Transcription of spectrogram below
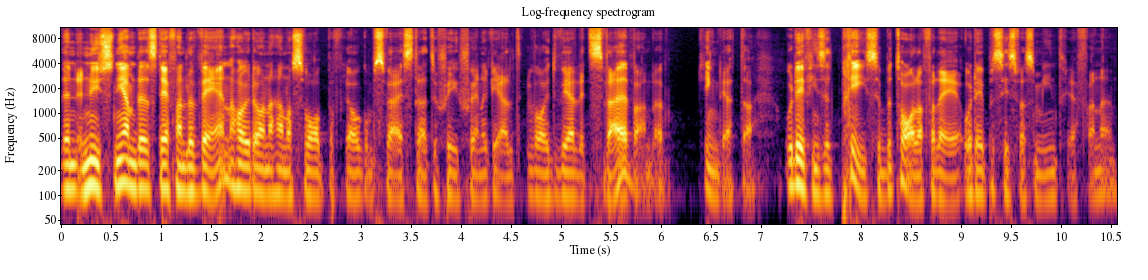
den nyss nämnde Stefan Löfven har ju då när han har svarat på frågor om Sveriges strategi generellt varit väldigt svävande kring detta. Och det finns ett pris att betala för det och det är precis vad som inträffar nu.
